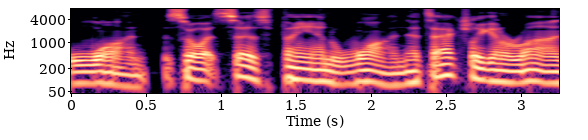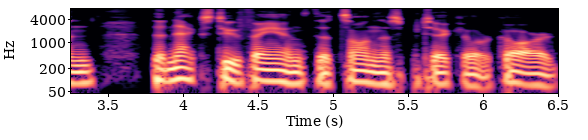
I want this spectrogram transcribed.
one. So it says fan one. That's actually going to run the next two fans that's on this particular card.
